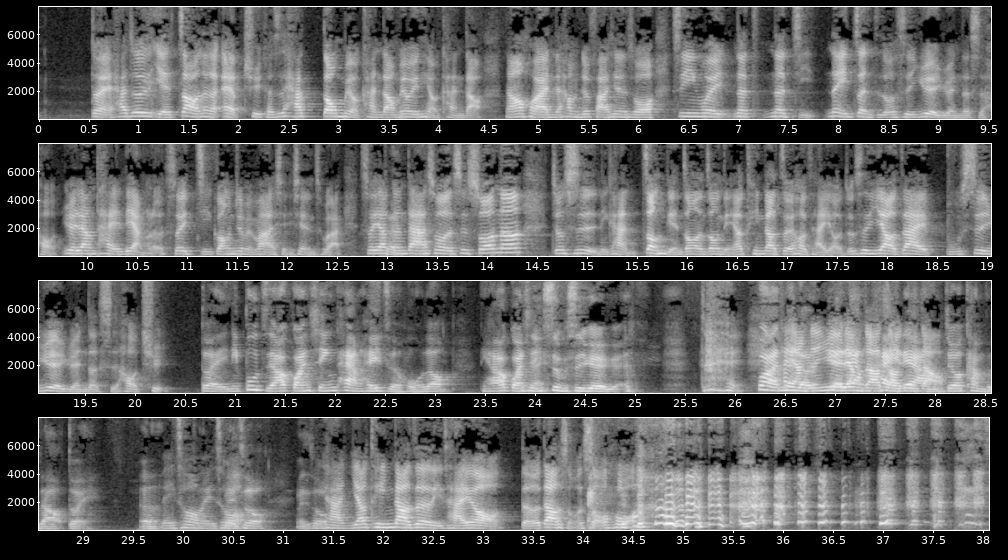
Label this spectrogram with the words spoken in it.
对，他就是也照那个 app 去，可是他都没有看到，没有一天有看到。然后回来呢，他们就发现说，是因为那那几那一阵子都是月圆的时候，月亮太亮了，所以极光就没办法显现出来。所以要跟大家说的是说呢，就是你看重点中的重点，要听到最后才有，就是要在不是月圆的时候去。对，你不只要关心太阳黑子的活动，你还要关心是不是月圆。对，不然太阳跟月亮都要照顾到，就看不到。对。嗯，没错，没错，没错，没错。你看，你要听到这里才有得到什么收获。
